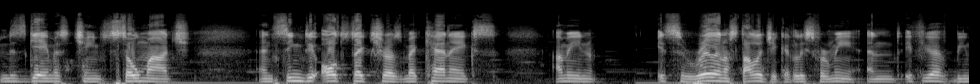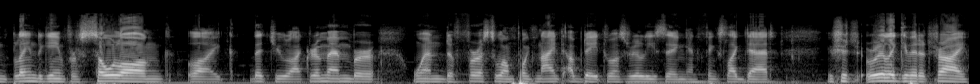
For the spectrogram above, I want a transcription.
this game has changed so much and seeing the old textures, mechanics, I mean it's really nostalgic at least for me. And if you have been playing the game for so long like that you like remember when the first 1.9 update was releasing and things like that you should really give it a try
